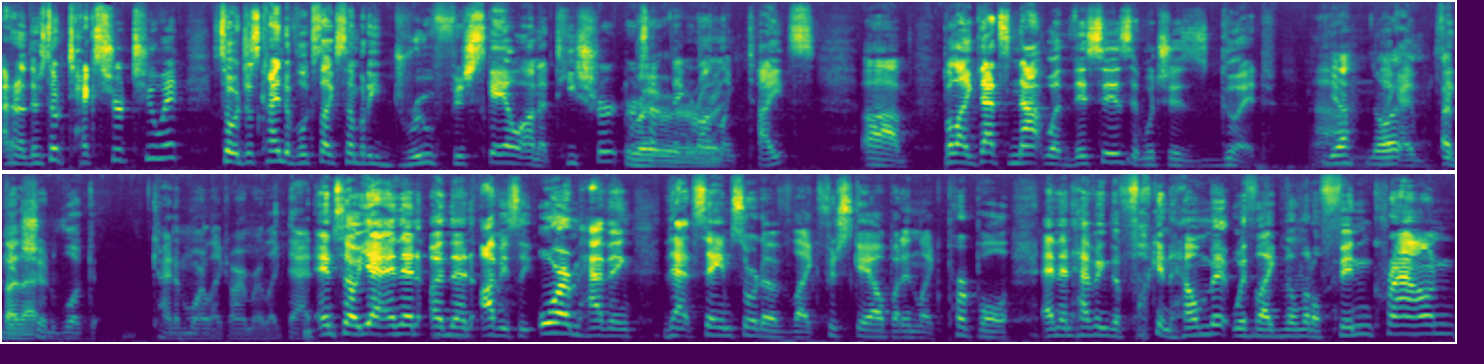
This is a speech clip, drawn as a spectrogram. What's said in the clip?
I don't know. There's no texture to it, so it just kind of looks like somebody drew fish scale on a T-shirt or Right, something, right, or on right. like tights. Um, but like that's not what this is, which is good. Um, Yeah, no, like I- I, I think buy it that. should look kind of more like armor like that. And so yeah, and then and then obviously Orm having that same sort of like fish scale, but in like purple, and then having the fucking helmet with like the little fin crown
